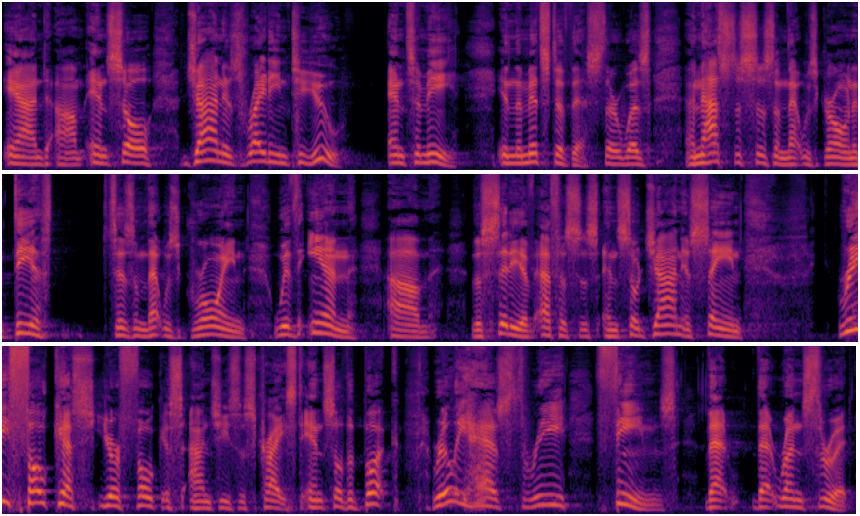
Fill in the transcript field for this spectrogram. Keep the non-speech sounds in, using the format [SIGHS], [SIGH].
And, um, and so John is writing to you and to me in the midst of this. There was a Gnosticism that was growing, a deism that was growing within um, the city of Ephesus. And so John is saying, refocus your focus on Jesus Christ. And so the book really has three themes that, that runs through it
